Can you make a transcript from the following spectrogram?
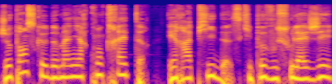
Je pense que de manière concrète et rapide, ce qui peut vous soulager,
